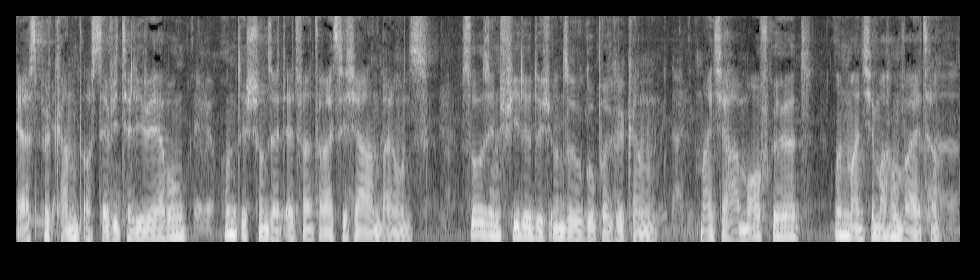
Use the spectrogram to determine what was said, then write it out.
Er ist bekannt aus der Vitali-Werbung und ist schon seit etwa 30 Jahren bei uns. So sind viele durch unsere Gruppe gegangen. Manche haben aufgehört und manche machen weiter.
